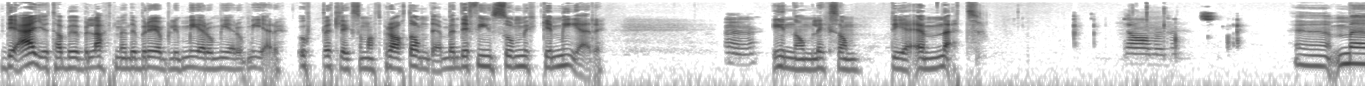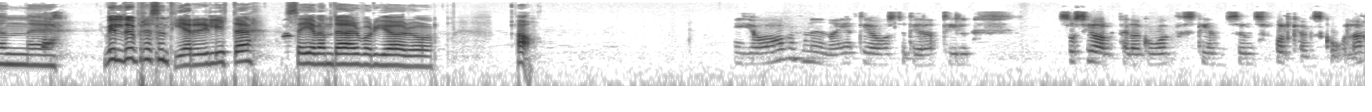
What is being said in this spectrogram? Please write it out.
det är ju tabubelagt men det börjar bli mer och mer och mer öppet liksom att prata om det. Men det finns så mycket mer. Mm. Inom liksom det ämnet. Ja, men precis. Eh, men eh, vill du presentera dig lite? Säga vem du är, vad du gör och ja. Ja, Nina heter jag och studerar till socialpedagog på Stensunds folkhögskola.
